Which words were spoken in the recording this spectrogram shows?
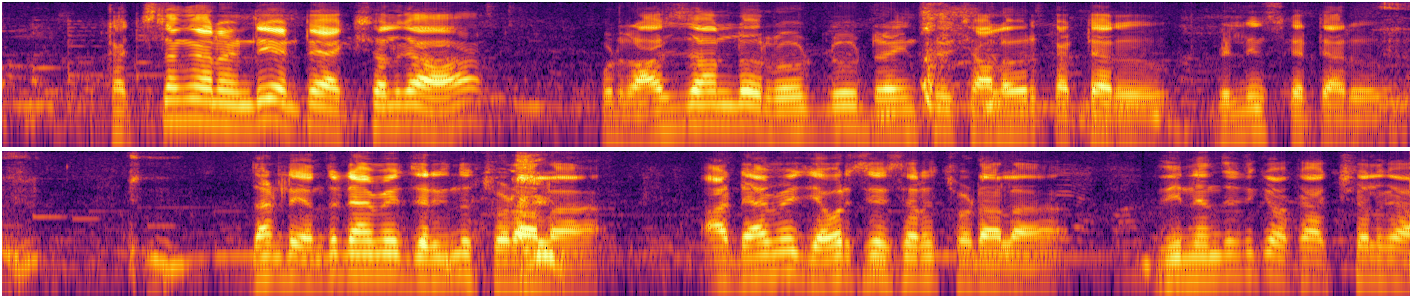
సంబంధించి ఖచ్చితంగానండి. అంటే యాక్చువల్గా ఇప్పుడు రాజధానిలో రోడ్లు డ్రైన్స్ చాలా వరకు కట్టారు. బిల్డింగ్స్ కట్టారు. దాంట్లో ఎంత డ్యామేజ్ జరిగిందో చూడాలా. ఆ డ్యామేజ్ ఎవరు చేశారో చూడాలా. దీని అందరికీ ఒక యాక్చువల్గా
